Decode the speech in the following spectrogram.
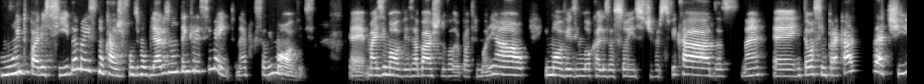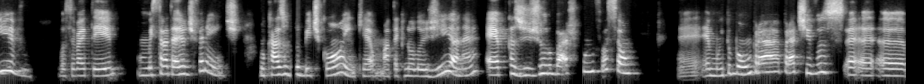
muito parecida, mas no caso de fundos imobiliários não tem crescimento, né? Porque são imóveis. É, mais imóveis abaixo do valor patrimonial, imóveis em localizações diversificadas, né? É, então, assim, para cada ativo, você vai ter uma estratégia diferente. No caso do Bitcoin, que é uma tecnologia, né, épocas de juro baixo com inflação. É, é muito bom para ativos é, é, é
